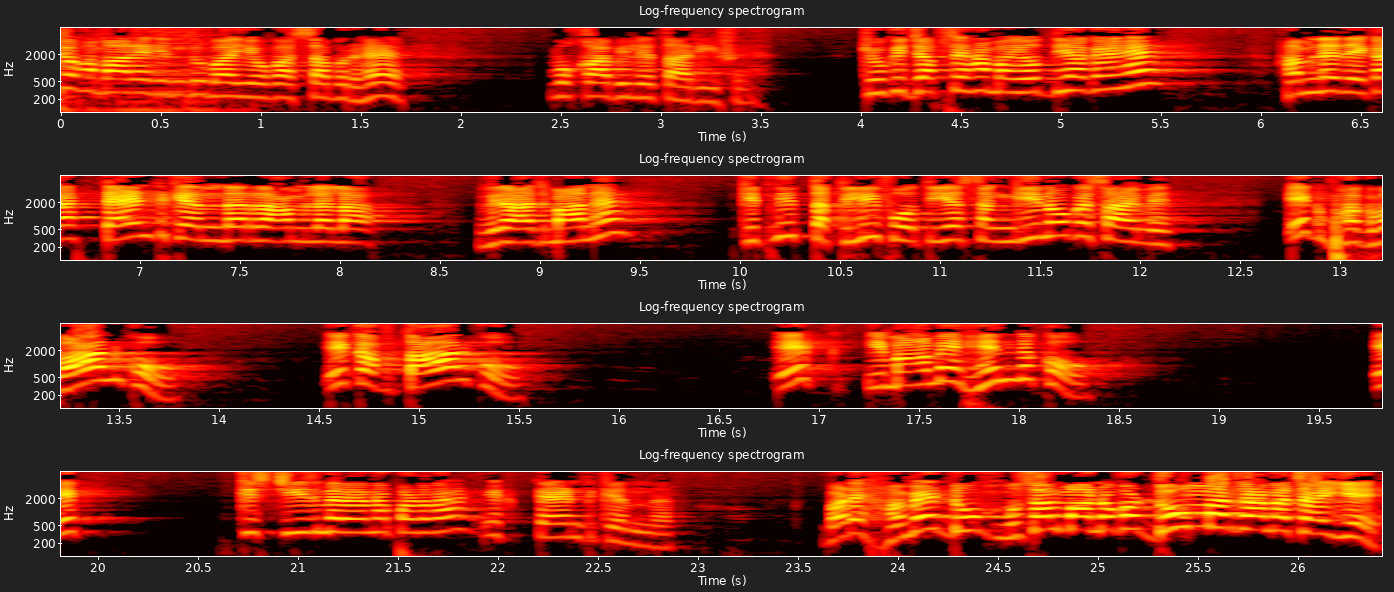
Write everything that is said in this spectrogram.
जो हमारे हिंदू भाइयों का सब्र है, वो काबिल तारीफ़ है। क्योंकि जब से हम अयोध्या गए हैं, हमने देखा टेंट के अंदर रामलला विराजमान है। कितनी तकलीफ़ होती है संगीनों के साय में। एक भगवान को, एक अवतार को, एक इमाम हिंद को, एक किस चीज़ में रहना पड़ रहा है? एक टेंट के अंदर। बड़े हमें मुसलमानों को डूब मर जाना चाहिए।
